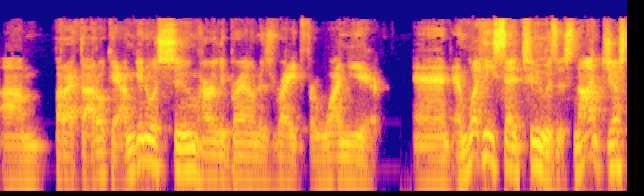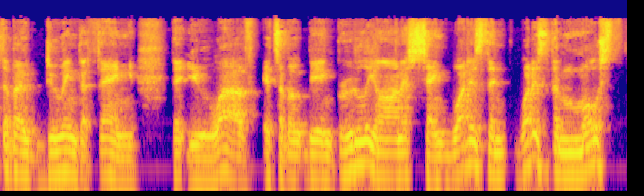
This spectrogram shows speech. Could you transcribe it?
Um, but I thought, okay, I'm going to assume Harley Brown is right for one year. And, and what he said too is it's not just about doing the thing that you love. It's about being brutally honest, saying what is the, what is the most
